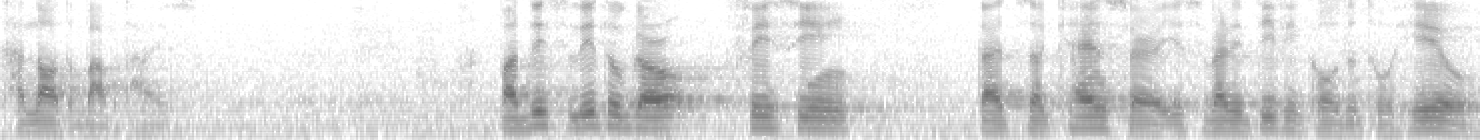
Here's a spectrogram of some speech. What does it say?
cannot baptize. But this little girl facing that the cancer is very difficult to heal.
